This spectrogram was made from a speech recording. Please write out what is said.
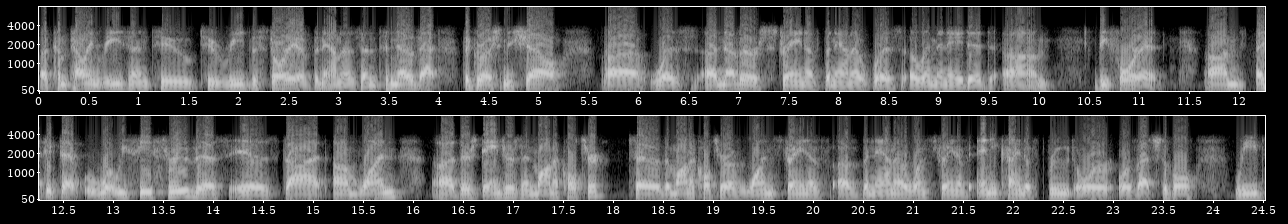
a compelling reason to to read the story of bananas and to know that the Gros Michel uh, was another strain of banana was eliminated um, before it. Um, I think that what we see through this is that um, one, uh, there's dangers in monoculture. So the monoculture of one strain of, of banana, one strain of any kind of fruit or, or vegetable leads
